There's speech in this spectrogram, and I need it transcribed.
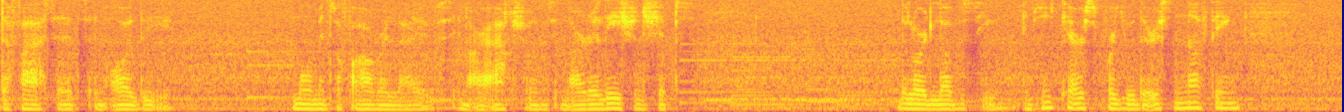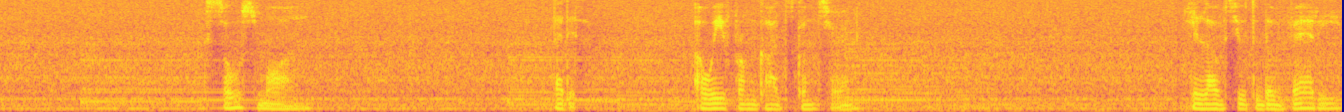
the facets and all the moments of our lives, in our actions, in our relationships. The Lord loves you and He cares for you. There is nothing so small that is away from God's concern. He loves you to the very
